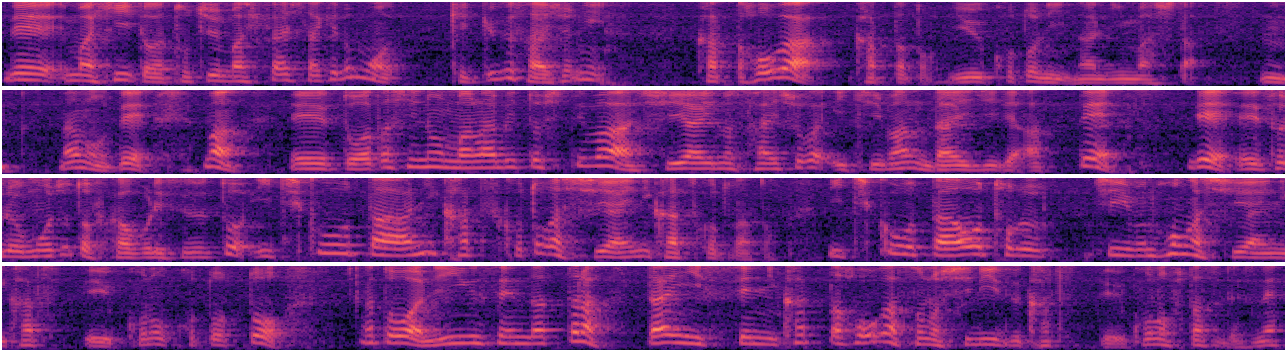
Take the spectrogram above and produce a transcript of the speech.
で、まあ、ヒートが途中巻き返したけども結局最初に勝った方が勝ったということになりました。うん、なので、まあえーと、私の学びとしては試合の最初が一番大事であってでそれをもうちょっと深掘りすると1クォーターに勝つことが試合に勝つことだと1クォーターを取るチームの方が試合に勝つっていうこのこととあとはリーグ戦だったら第1戦に勝った方がそのシリーズ勝つっていうこの2つですね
